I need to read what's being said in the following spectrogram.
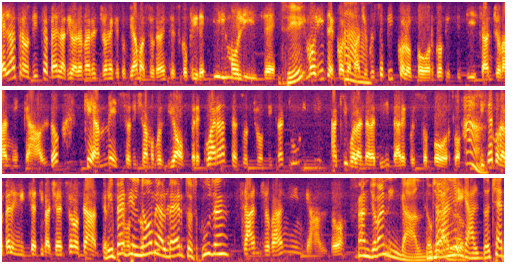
E l'altra notizia bella arriva da una regione che dobbiamo assolutamente scoprire, il Molise. Sì. Il Molise cosa Ah. fa? C'è questo piccolo borgo che si di San Giovanni in Caldo che ha messo, diciamo così, offre 40 soggiorni gratuiti a chi vuole andare a visitare questo borgo. Ah. Mi sembra una bella iniziativa, ce ne sono tante. Ripeti il nome scoprirle. Alberto, scusa? San Giovanni in Caldo. San Giovanni in Galdo. Giovanni bello. Galdo, cioè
